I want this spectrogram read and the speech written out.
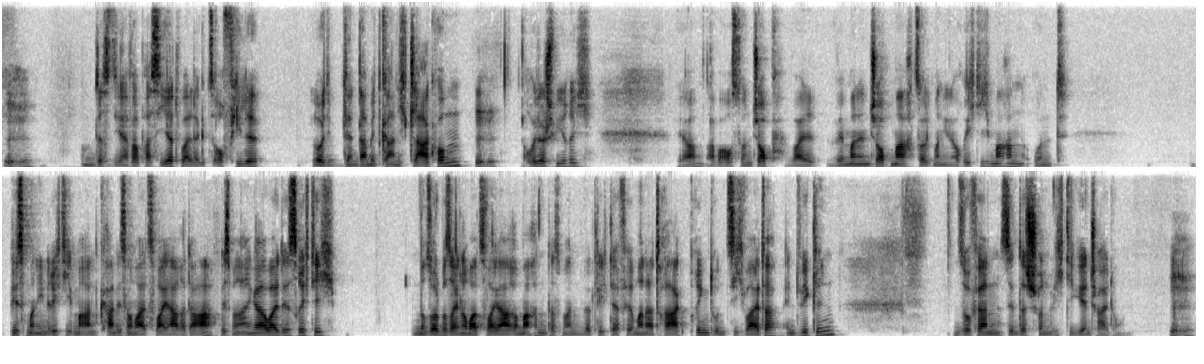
Mhm. Und das nicht einfach passiert, weil da gibt es auch viele Leute, die dann damit gar nicht klarkommen. Mhm. Auch wieder schwierig. Ja, aber auch so ein Job, weil wenn man einen Job macht, sollte man ihn auch richtig machen und bis man ihn richtig machen kann, ist man mal zwei Jahre da, bis man eingearbeitet ist, richtig. Und dann sollte man es eigentlich nochmal zwei Jahre machen, dass man wirklich der Firma einen Ertrag bringt und sich weiterentwickeln. Insofern sind das schon wichtige Entscheidungen. Mhm. Mhm.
